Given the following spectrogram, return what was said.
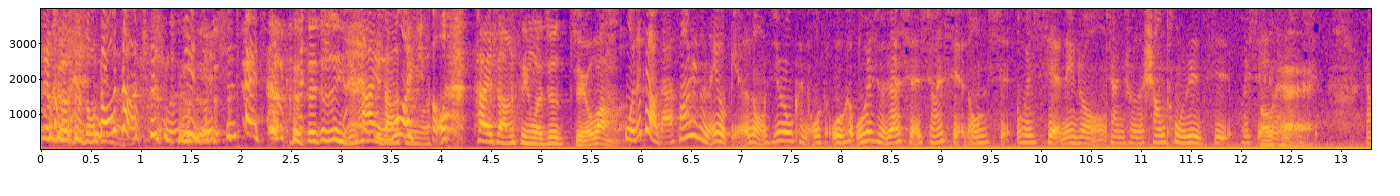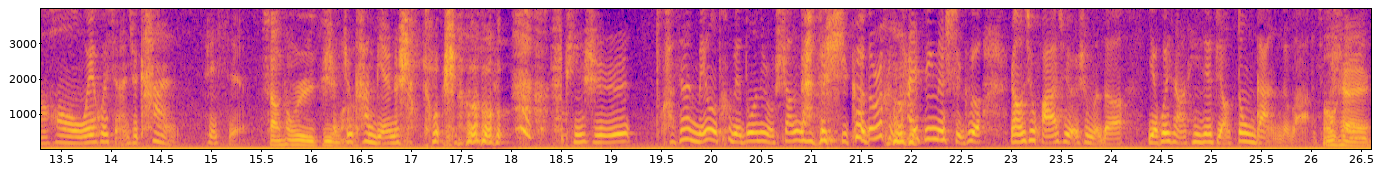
任何的东西？都讲是什么灭绝师太这个对，就是已经太伤心了，太伤心了，就绝望了。我的表达方式可能有别的东西，就是我可能我我我会喜欢比较写喜欢写东西，我会写那种像你说的伤痛日记，会写这种东西然后我也会喜欢去看这些，伤痛日记嘛，是就看别人的伤痛日记。平时好像没有特别多那种伤感的时刻，都是很开心的时刻。然后去滑雪什么的，也会想听一些比较动感的吧，就是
